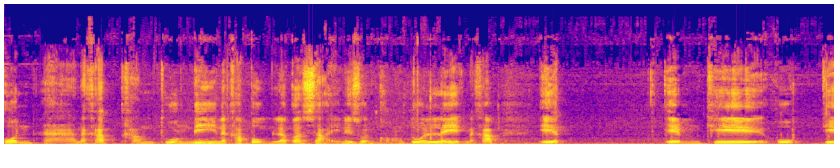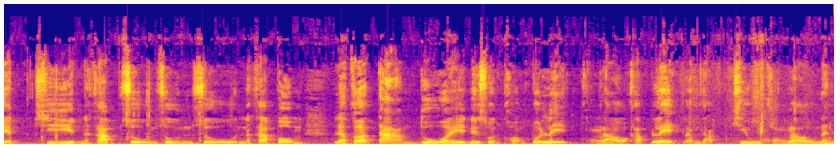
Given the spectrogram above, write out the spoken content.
ค้นหานะครับคำทวงหนี้นะครับผมแล้วก็ใส่ในส่วนของตัวเลขนะครับ S MK 6 7ขีดนะครับ000นะครับผมแล้วก็ตามด้วยในส่วนของตัวเลขของเราครับเลขลำดับคิวของเรานั่น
